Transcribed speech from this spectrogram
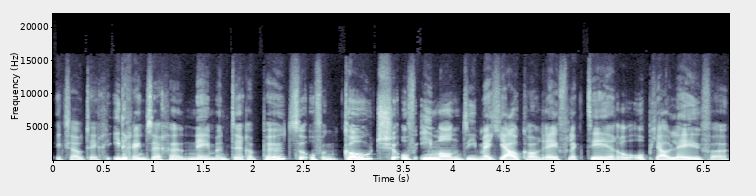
ik zou tegen iedereen zeggen: neem een therapeut of een coach of iemand die met jou kan reflecteren op jouw leven.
